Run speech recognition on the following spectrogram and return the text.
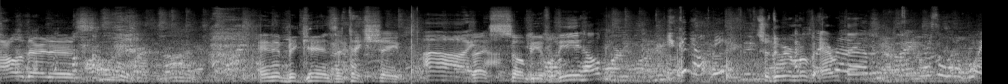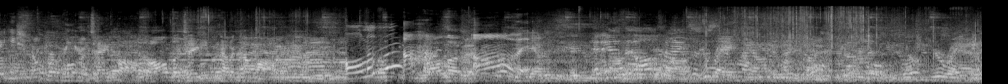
oh, there it is. And it begins to take shape. Ah, That is so beautiful. Do you need help? You can help me. So do we remove everything? Um, where's the little boy? He should come over Pull the tape off. All the tape gotta come off. All of them? All of it. All of it. It is all kinds of things.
